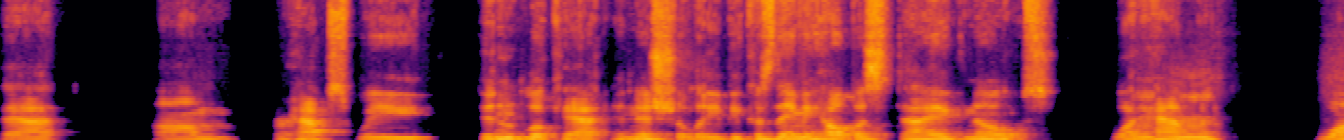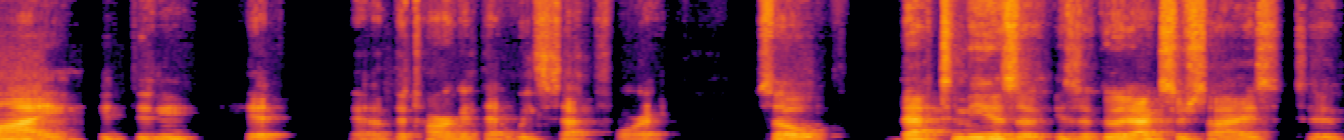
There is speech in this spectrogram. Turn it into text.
that um, perhaps we didn't look at initially because they may help us diagnose what mm-hmm. happened why it didn't hit uh, the target that we set for it. So that to me is a is a good exercise to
